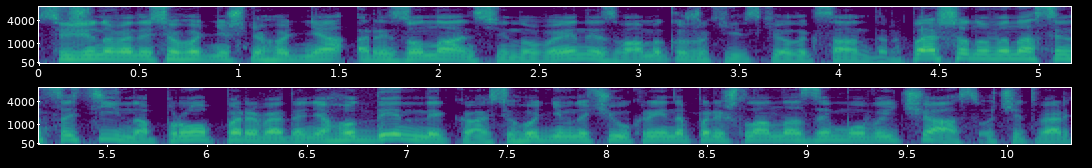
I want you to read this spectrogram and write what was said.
Свіжі новини сьогоднішнього дня. Резонансні новини. З вами Кожухівський Олександр. Перша новина сенсаційна про переведення годинника. Сьогодні вночі Україна перейшла на зимовий час о 4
